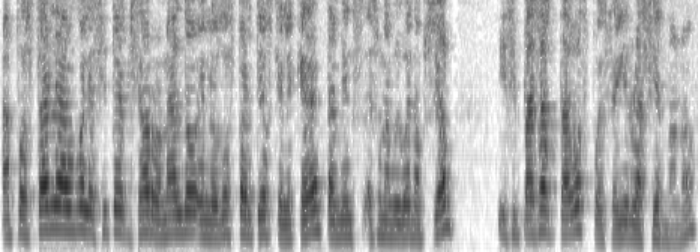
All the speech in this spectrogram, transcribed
apostarle a un golecito de Cristiano Ronaldo en los dos partidos que le quedan también es una muy buena opción. Y si pasa octavos, pues seguirlo haciendo, ¿no?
